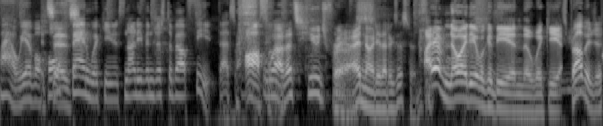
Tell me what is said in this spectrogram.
Wow, we have a whole says- fan wiki and it's not even just about feet. That's awesome. Wow, that's huge for Wait, us. I had no idea that existed. I have no idea what could be in the wiki. It's probably just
